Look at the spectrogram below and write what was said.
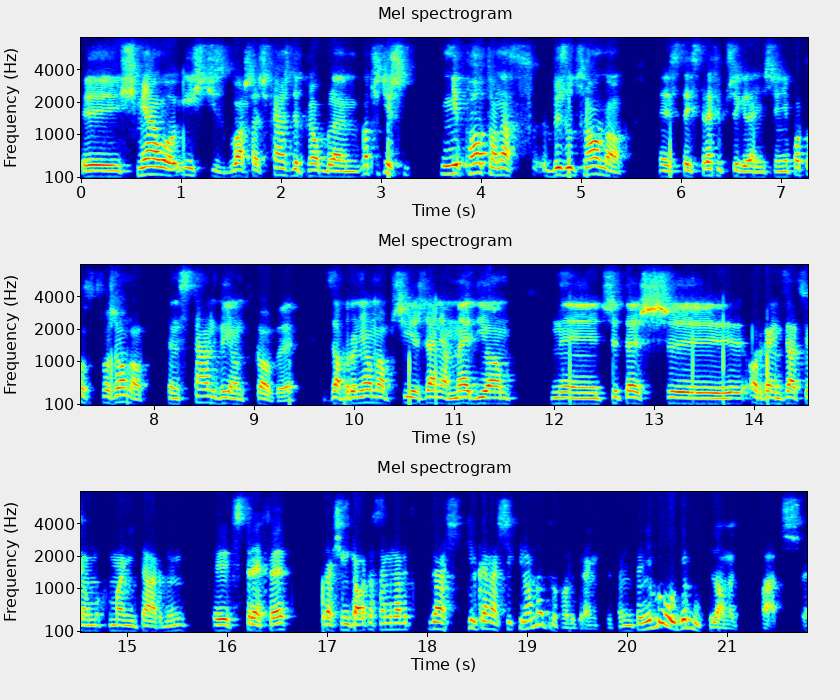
yy, śmiało iść i zgłaszać każdy problem. No przecież nie po to nas wyrzucono z tej strefy przygranicznej. Nie po to stworzono ten stan wyjątkowy, zabroniono przyjeżdżania mediom y, czy też y, organizacjom humanitarnym y, w strefę, która sięgała czasami nawet kilkanaście kilometrów od granicy. To, to nie, było, nie był kilometr, dwa, trzy.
